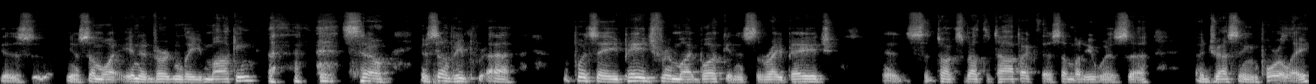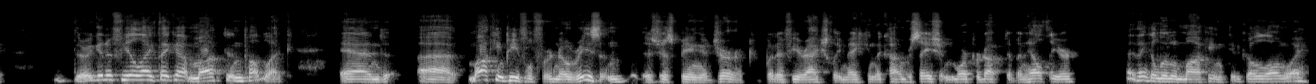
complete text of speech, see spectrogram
is, you know, somewhat inadvertently mocking. so if somebody uh, puts a page from my book and it's the right page, it talks about the topic that somebody was uh, addressing poorly, they're going to feel like they got mocked in public. And uh, mocking people for no reason is just being a jerk. But if you're actually making the conversation more productive and healthier, I think a little mocking could go a long way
